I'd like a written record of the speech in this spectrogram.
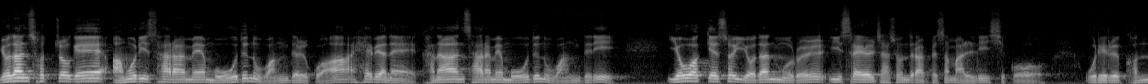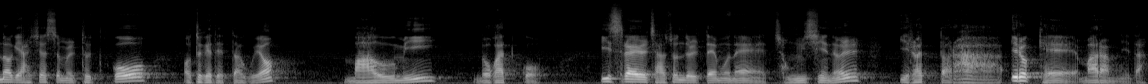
요단 서쪽의 아모리 사람의 모든 왕들과 해변의 가나안 사람의 모든 왕들이 여호와께서 요단물을 이스라엘 자손들 앞에서 말리시고 우리를 건너게 하셨음을 듣고 어떻게 됐다고요? 마음이 녹았고 이스라엘 자손들 때문에 정신을 잃었더라 이렇게 말합니다.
